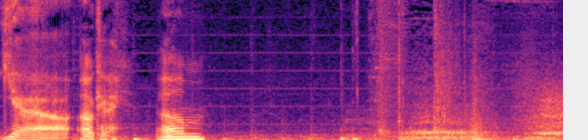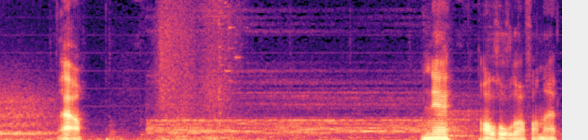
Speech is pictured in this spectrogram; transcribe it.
Yeah, okay. Um. Oh. Nah, I'll hold off on that.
